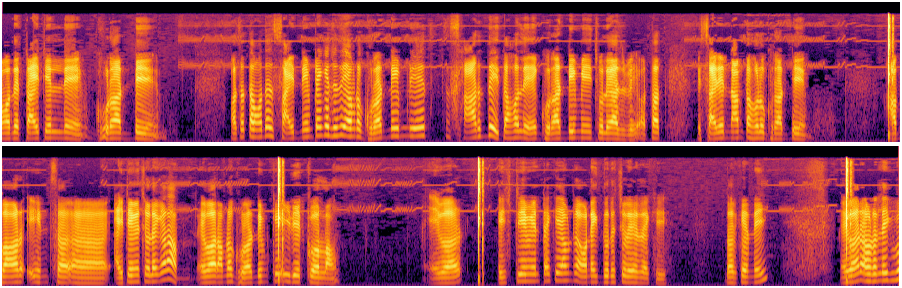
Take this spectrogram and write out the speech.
আমাদের টাইটেল নেম ঘোড়ার ডিম। অর্থাৎ আমাদের সাইড নেমটাকে যদি আমরা ঘোড়ার ডিম দিয়ে সার দেই, তাহলে ঘোড়ার ডিমই চলে আসবে। অর্থাৎ এই সাইডের নামটা হলো ঘোড়ার ডিম। আবার আইটেমে চলে গেলাম, এবার আমরা ঘোড়ার ডিমকে এডিট করলাম। এবার এইচটিএমএলটাকে আমরা অনেক দূরে চলে রাখি, দরকার নেই। এবার আমরা লিখব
